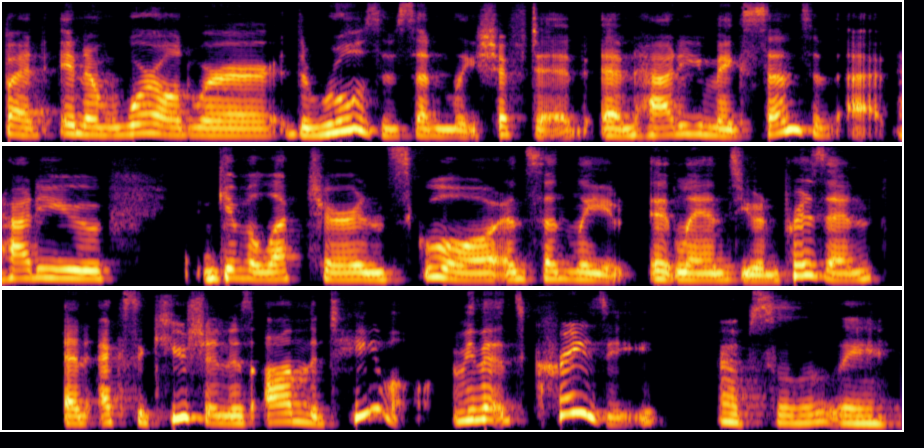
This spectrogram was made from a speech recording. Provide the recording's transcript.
but in a world where the rules have suddenly shifted. And how do you make sense of that? How do you give a lecture in school and suddenly it lands you in prison and execution is on the table? I mean that's crazy Absolutely.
